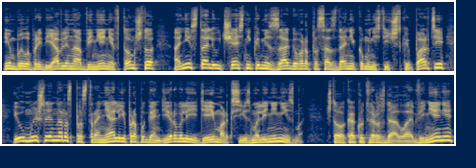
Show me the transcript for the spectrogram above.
им было предъявлено обвинение в том, что они стали участниками заговора по созданию коммунистической партии и умышленно распространяли и пропагандировали идеи марксизма-ленинизма, что, как утверждало обвинение,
